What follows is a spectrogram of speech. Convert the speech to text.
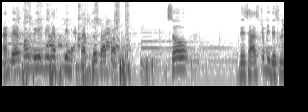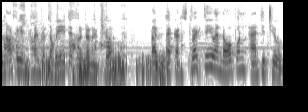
And therefore, we will be left behind. That's the sad part. So, this has to be, this will not be implemented the way it is written, I'm sure. But a constructive and open attitude,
